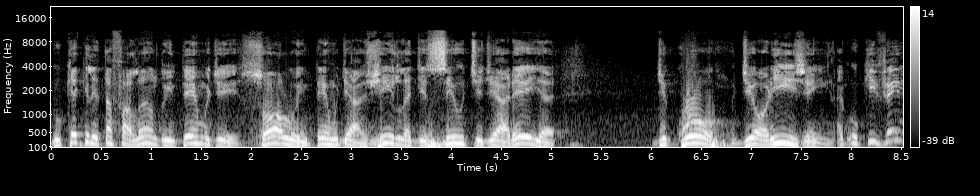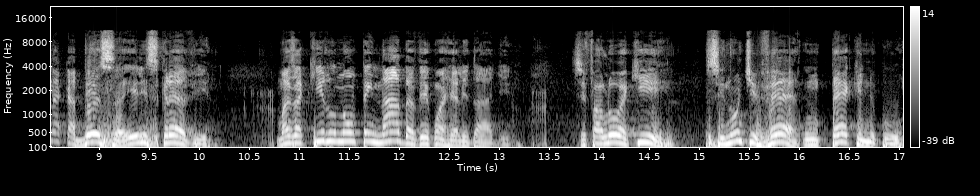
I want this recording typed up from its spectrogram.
o que, que ele está falando em termos de solo, em termos de argila, de silt, de areia, de cor, de origem. O que vem na cabeça, ele escreve. Mas aquilo não tem nada a ver com a realidade. Se falou aqui, se não tiver um técnico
